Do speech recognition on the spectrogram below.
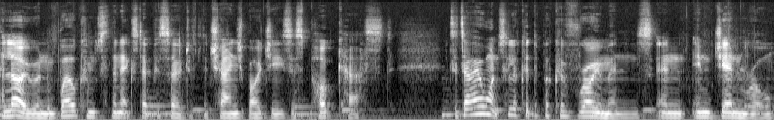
Hello, and welcome to the next episode of the Change by Jesus podcast. Today, I want to look at the book of Romans and, in general,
